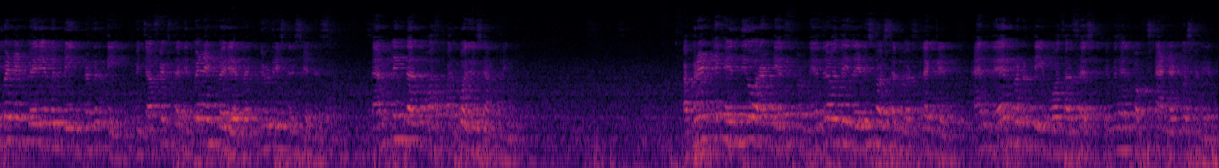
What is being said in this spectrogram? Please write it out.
independent variable being Prakriti, which affects the dependent variable nutritional status. Sampling that was purposive sampling. Healthy volunteers from Netravati Ladies Hostel were selected and their Prakriti was assessed with the help of standard questionnaire.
